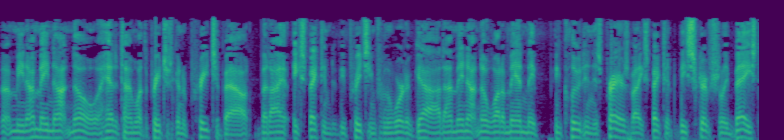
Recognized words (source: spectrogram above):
I mean, I may not know ahead of time what the preacher is going to preach about, but I expect him to be preaching from the Word of God. I may not know what a man may include in his prayers, but I expect it to be scripturally based.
